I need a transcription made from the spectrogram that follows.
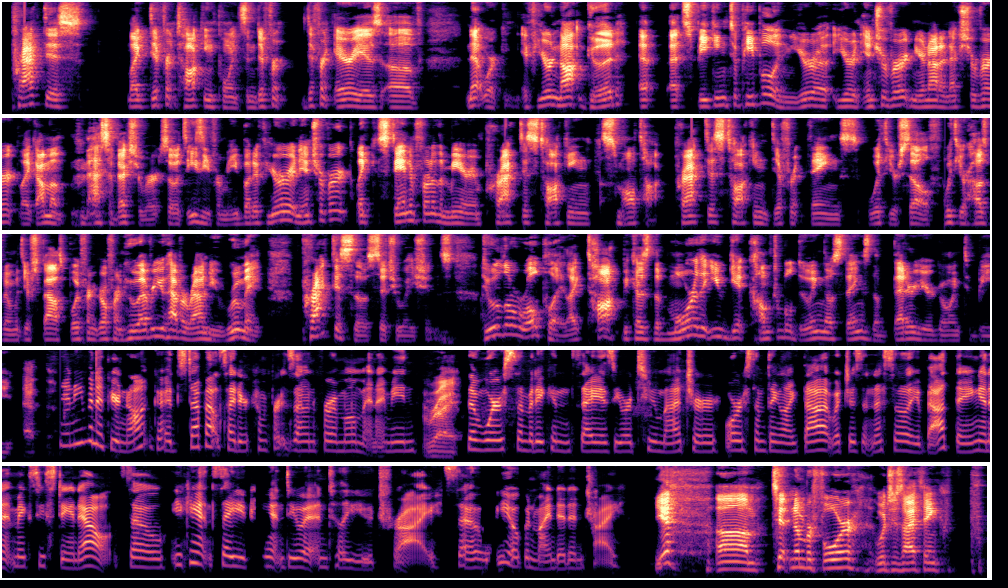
practice like different talking points in different different areas of networking. If you're not good at, at speaking to people and you're a, you're an introvert and you're not an extrovert, like I'm a massive extrovert, so it's easy for me. But if you're an introvert, like stand in front of the mirror and practice talking small talk. Practice talking different things with yourself, with your husband, with your spouse, boyfriend, girlfriend, whoever you have around you, roommate. Practice those situations. Do a little role play, like talk, because the more that you get comfortable doing those things, the better you're going to be at them. And even if you're not good, step outside your comfort zone for a moment. I mean, right. The worst somebody can say is you're too much or or something like that, which isn't necessarily a bad thing and it makes you stand out. So you can't say you can't do it until you try. So be open-minded and try. Yeah. Um, tip number four, which is I think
